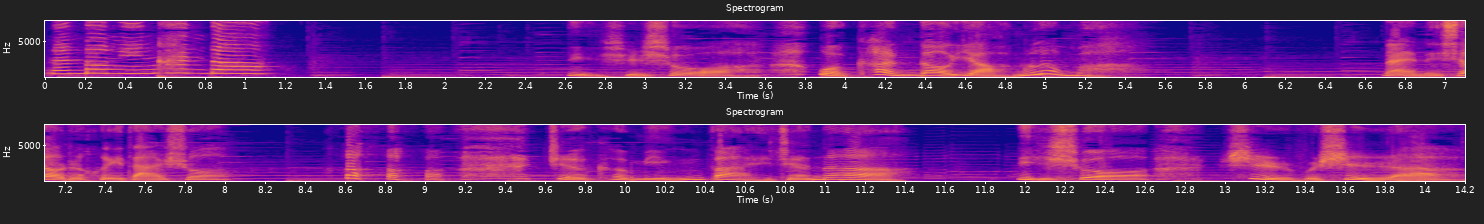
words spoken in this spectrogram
难道您看到？你是说我看到羊了吗？”奶奶笑着回答说：“ 哈哈哈，这可明摆着呢，你说是不是啊？”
